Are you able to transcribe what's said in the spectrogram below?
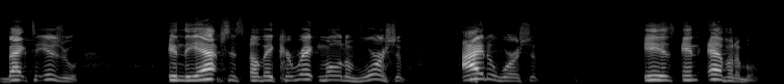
back to Israel, in the absence of a correct mode of worship, idol worship is inevitable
